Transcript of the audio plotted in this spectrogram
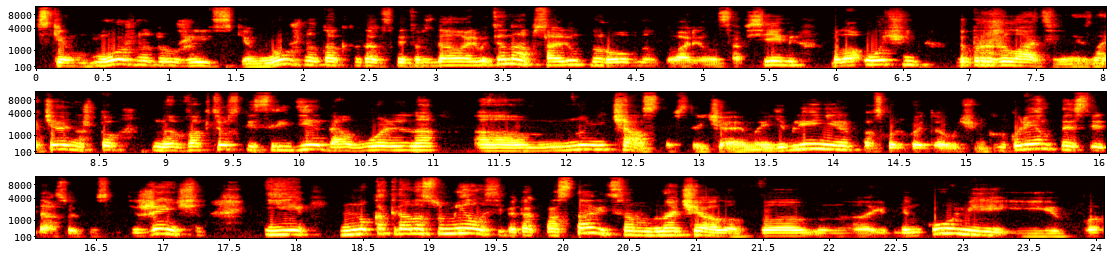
с кем можно дружить, с кем нужно как-то, так сказать, разговаривать, она абсолютно ровно говорила со всеми, была очень доброжелательной изначально, что в актерской среде довольно ну, не часто встречаемое явление, поскольку это очень конкурентная среда, особенно среди женщин. И, ну, когда она сумела себя так поставить с самого начала в, и в Ленкоме, и в,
